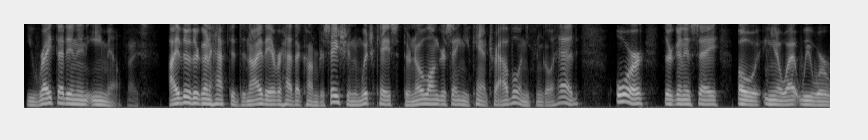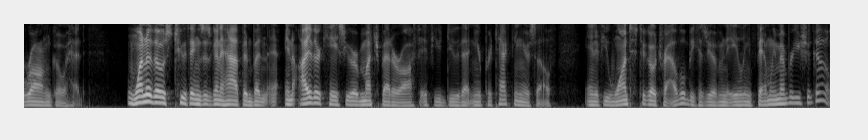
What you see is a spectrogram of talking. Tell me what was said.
You write that in an email. Nice. Either they're going to have to deny they ever had that conversation, in which case they're no longer saying you can't travel and you can go ahead, or they're going to say, oh, you know what, we were wrong, go ahead. One of those two things is going to happen, but in- either case, you are much better off if you do that and you're protecting yourself. And if you want to go travel because you have an alien family member, you should go.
